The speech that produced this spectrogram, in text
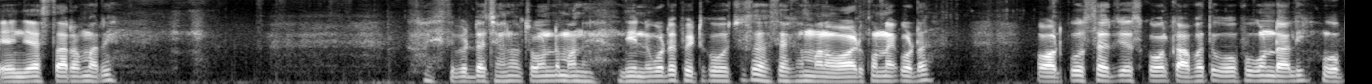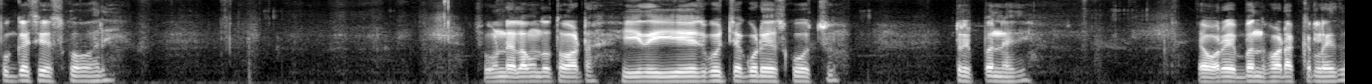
ఏం చేస్తారో మరి? ఇది బిడ్డ ఛానల్ చూడండి మనం దీన్ని కూడా పెట్టుకోవచ్చు. సగం మనం వాడుకున్నాయి కూడా వాడుకో సరి చేసుకోవాలి. కాకపోతే ఓపిక ఉండాలి. ఓపికగా చేసుకోవాలి. చూడండి ఎలా ఉందో తోట. ఇది ఈ ఏజ్కి వచ్చాక కూడా వేసుకోవచ్చు. ట్రిప్ అనేది. ఎవరు ఇబ్బంది పడక్కర్లేదు.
